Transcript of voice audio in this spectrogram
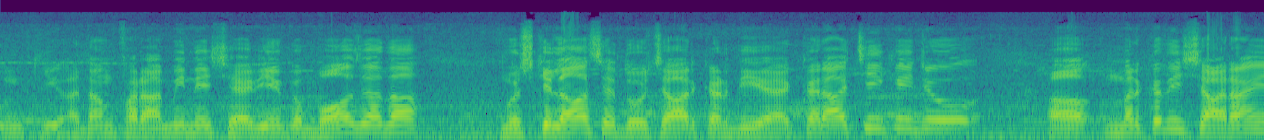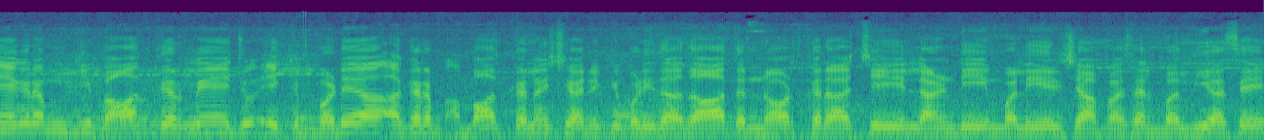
उनकी अदम फरहमी ने शहरीों को बहुत ज़्यादा मुश्किल से दो चार कर दिया है। कराची के जो मरकज़ी शाराएँ अगर हम उनकी बात कर लें, जो एक बड़े अगर बात कर लें शहरों की बड़ी तादाद, नॉर्थ कराची, लांडी, मलिर, शाह फैसल, बल्दिया से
